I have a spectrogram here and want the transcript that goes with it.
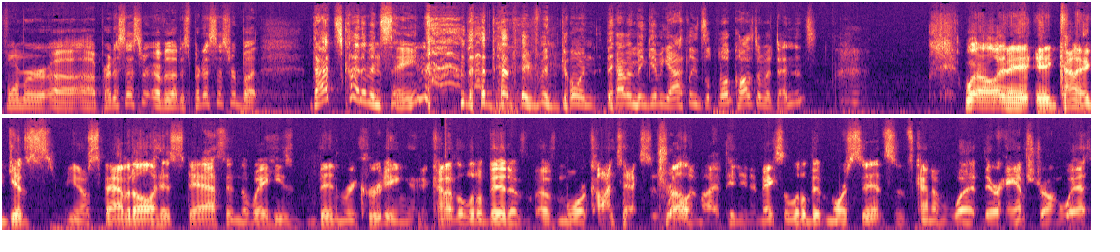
former uh, uh, predecessor, uh, about his predecessor, but that's kind of insane that, that they've been going, they haven't been giving athletes the full cost of attendance. Well, and it, it kind of gives you know Spavital, his staff, and the way he's been recruiting, kind of a little bit of, of more context as well. In my opinion, it makes a little bit more sense of kind of what they're hamstrung with,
